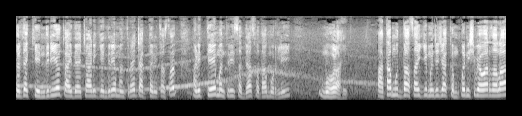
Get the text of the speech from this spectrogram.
तर त्या केंद्रीय कायद्याच्या आणि केंद्रीय मंत्र्याच्या अखत्यारीत असतात आणि ते मंत्री सध्या स्वतः मुरली मोहोळ आहेत. आता मुद्दा असा आहे की म्हणजे ज्या कंपनीशी व्यवहार झाला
